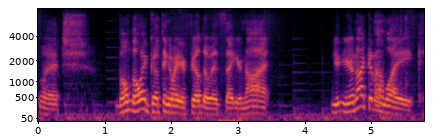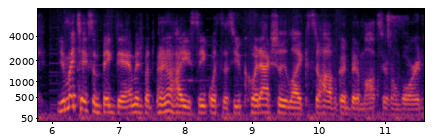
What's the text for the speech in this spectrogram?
Which the, the only good thing about your field though is that you're not you're, you're not gonna like you might take some big damage, but depending on how you sequence this, you could actually like still have a good bit of monsters on board.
